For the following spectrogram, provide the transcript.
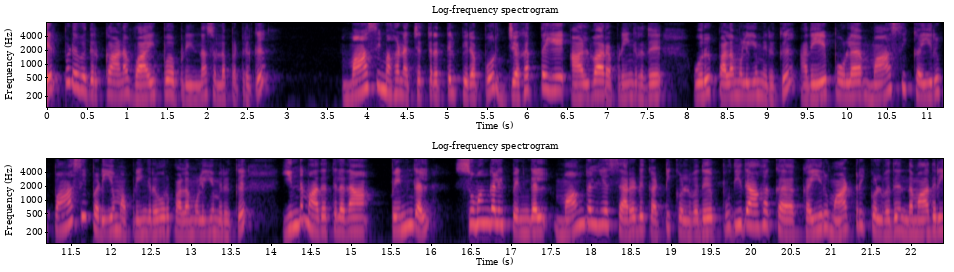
ஏற்படுவதற்கான வாய்ப்பு அப்படின்னு தான் சொல்லப்பட்டிருக்கு. மாசி மக நட்சத்திரத்தில் பிறப்போர் ஜெகத்தையே ஆழ்வார் அப்படிங்கிறது ஒரு பழமொழியும் இருக்குது அதே போல் மாசி கயிறு பாசி படியும் அப்படிங்கிற ஒரு பழமொழியும் இருக்குது இந்த மாதத்தில் தான் பெண்கள் சுமங்கலி பெண்கள் மாங்கல்ய சரடு கட்டிக்கொள்வது புதிதாக க கயிறு மாற்றிக்கொள்வது இந்த மாதிரி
